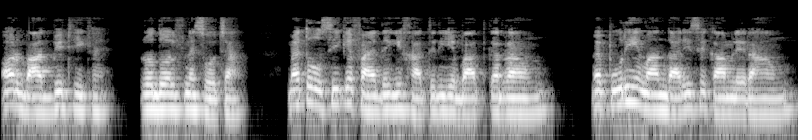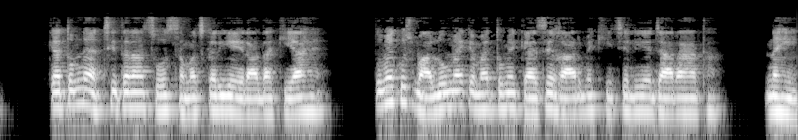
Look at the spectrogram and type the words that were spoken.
اور بات بھی ٹھیک ہے۔ رودولف نے سوچا، میں تو اسی کے فائدے کی خاطر یہ بات کر رہا ہوں۔ میں پوری ایمانداری سے کام لے رہا ہوں۔ کیا تم نے اچھی طرح سوچ سمجھ کر یہ ارادہ کیا ہے؟ تمہیں کچھ معلوم ہے کہ میں تمہیں کیسے غار میں کھینچے لیے جا رہا تھا؟ نہیں،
